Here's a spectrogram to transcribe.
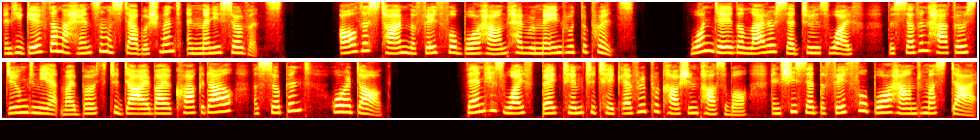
and he gave them a handsome establishment and many servants. All this time the faithful boarhound had remained with the prince. One day the latter said to his wife, The seven Hathors doomed me at my birth to die by a crocodile, a serpent, or a dog. Then his wife begged him to take every precaution possible, and she said the faithful boarhound must die.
